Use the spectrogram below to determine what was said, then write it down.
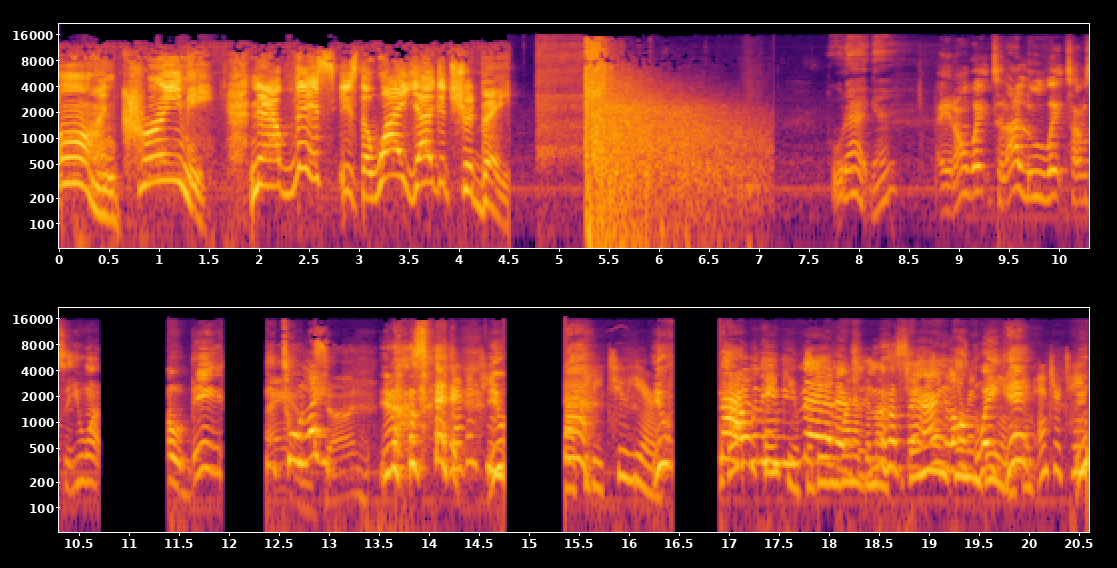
oh, and creamy. Now this is the way yogurt should be. Who that, gang? Hey, don't wait till I lose weight, Thompson. You want oh big? Damn, Too late. son. You know what I'm saying? 17 You about to be two years. You- Nah, Doyle, thank you for being one of the you know what I'm most saying? I ain't genuine human beings yet. in entertainment.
